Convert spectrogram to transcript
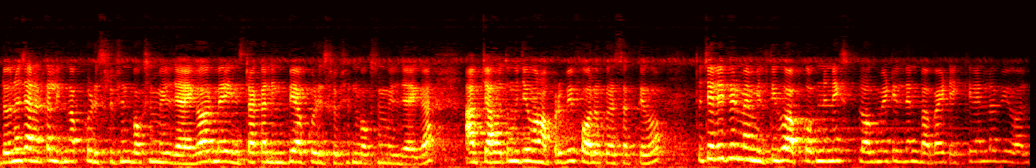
दोनों चैनल का लिंक आपको डिस्क्रिप्शन बॉक्स में मिल जाएगा और मेरे इंस्टा का लिंक भी आपको डिस्क्रिप्शन बॉक्स में मिल जाएगा। आप चाहो तो मुझे वहाँ पर भी फॉलो कर सकते हो। तो चलिए फिर मैं मिलती हूँ आपको अपने नेक्स्ट ब्लॉग में. Till then bye take care and love you all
